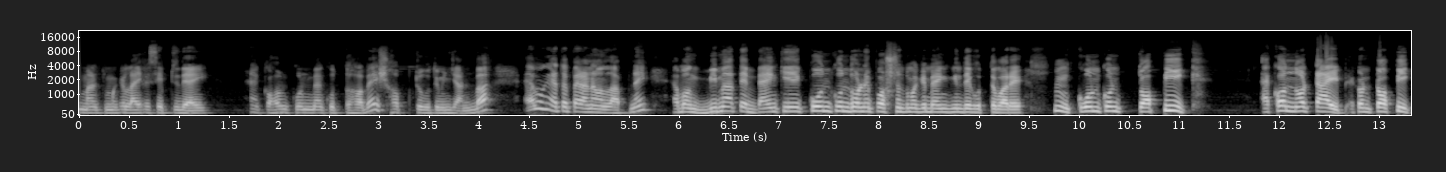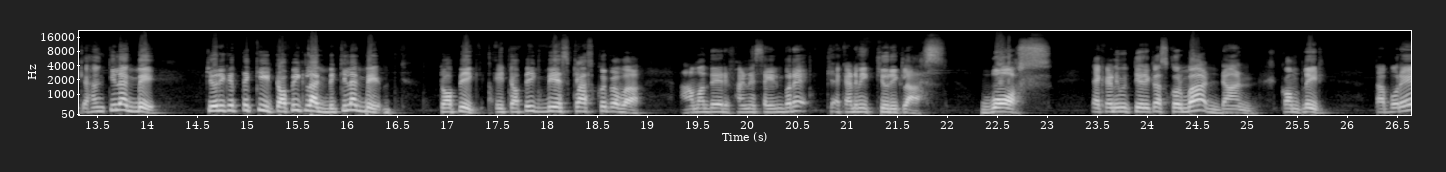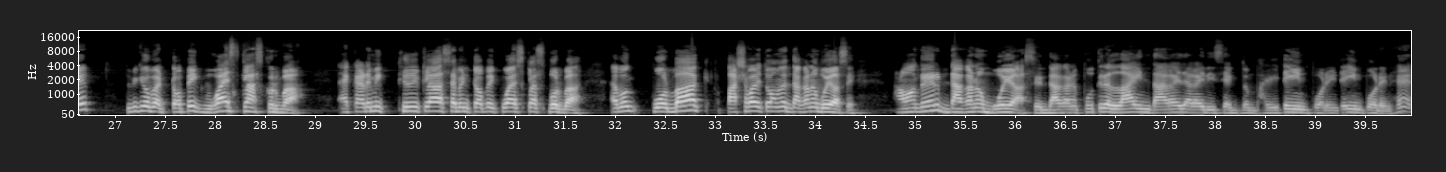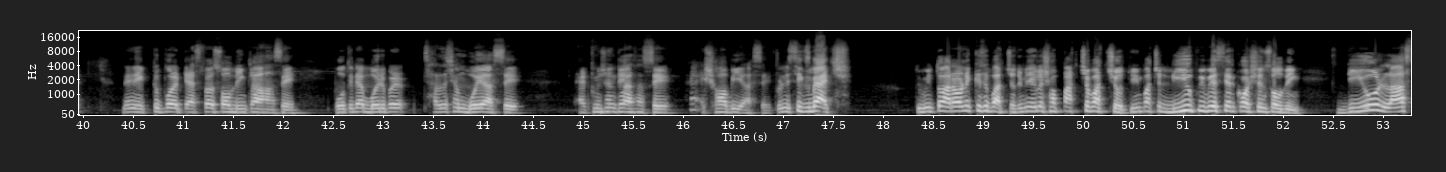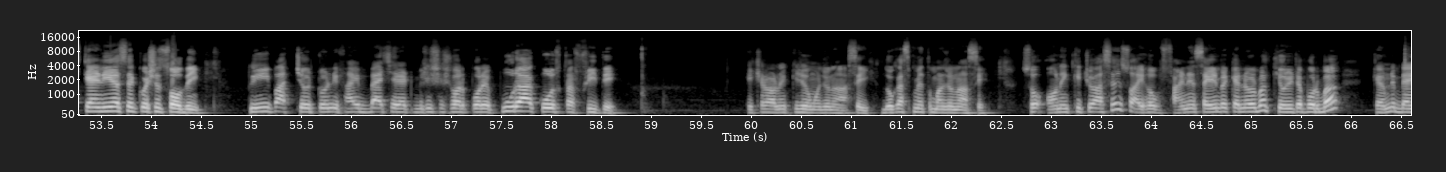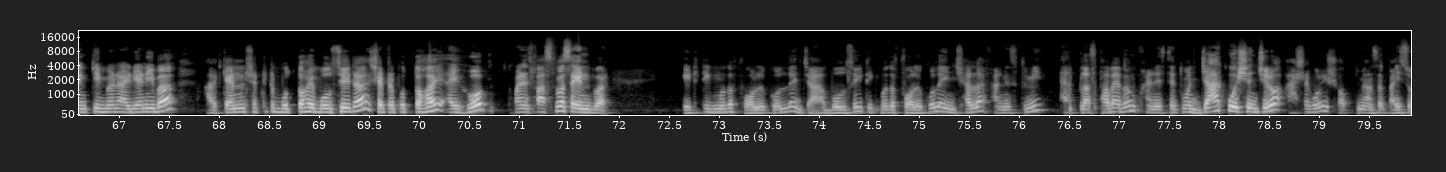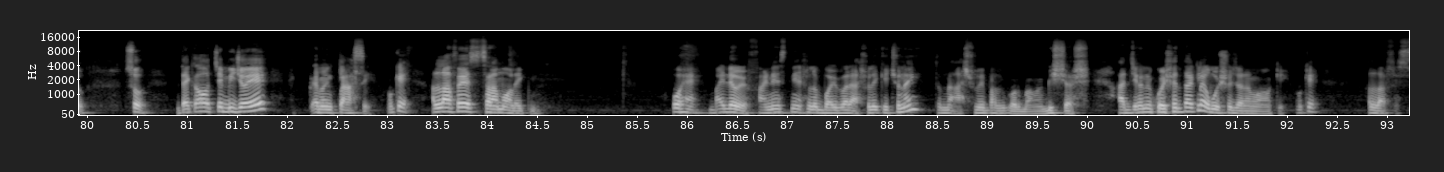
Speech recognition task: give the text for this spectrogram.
মানে তোমাকে লাইফে সেফটি দেয়? হ্যাঁ কখন কোন বিমা করতে হবে? সবটুকু তুমি জানবা। এবং এত প্যারা নেওয়ার লাভ নেই। এবং বিমাতে ব্যাংকিংয়ে কোন কোন ধরনের প্রশ্ন তোমাকে ব্যাংকিং দিয়ে করতে পারে? হুম কোন কোন টপিক এখন নট টাইপ এখন টপিক এখন কি লাগবে? থিওরি ক্ষেত্রে কি? টপিক লাগবে। কি লাগবে? টপিক এই টপিক বেস ক্লাস কই পাবা? আমাদের ফাইনাল সেকেন্ড পরে academic theory class boss academic theory class করবা ডান কমপ্লিট তারপরে তুমি কি করবা? টপিক ওয়াইজ ক্লাস করবা। একাডেমিক থিওরি ক্লাস এবং টপিক ওয়াইজ ক্লাস পড়বা। এবং পড়বা পাশাপাশি তো আমাদের দাগানো বই আছে। আমাদের দাগানো বই আছে। দাগানো প্রতিটা লাইন দাগাই দাগাই দিছে একদম ভাই। এটা ইম্পর্টেন্ট এটা ইম্পর্টেন্ট হ্যাঁ? দেন একটু পরে টেস্ট পেপার সলভিং ক্লাস আছে। প্রতিটা বইয়ের উপর সাজেশন বই আছে অ্যাডমিশন ক্লাস আছে হ্যাঁ সবই আছে। টোয়েন্টি সিক্স ব্যাচ তুমি তো আরও অনেক কিছু পাচ্ছ। তুমি এগুলো সব পাচ্ছ পাচ্ছ। তুমি পাচ্ছ due previous year question solving due last ten years এর কোয়েশ্চেন সলভিং তুমি পাচ্ছ টোয়েন্টি ফাইভ ব্যাচের অ্যাডমিশন শেষ হওয়ার পরে পুরা কোর্সটা ফ্রিতে এছাড়া অনেক কিছু আমার জন্য আসেই লোকাস মে তোমার জন্য আছে। সো অনেক কিছু আছে। So I hope finance second কেন পড়বা? থিওরিটা পড়বা। কেমনে ব্যাংকিং আইডিয়া নিবা, আর কেমন চ্যাপ্টারটা পড়তে হয় বলছি এটা চ্যাপ্টার পড়তে হয় I hope finance first paper second paper এটা ঠিক মতো ফলো করলে, যা বলছি ঠিক মতো ফলো করলে ইনশাল্লাহ ফাইন্যান্স তুমি প্লাস পাবে এবং ফাইন্যান্স নিয়ে তোমার যা কোয়েশ্চেন ছিল, আশা করি সব তুমি আনসার পাইছো। সো দেখা হচ্ছে বিজয়ে এবং ক্লাসে ওকে আল্লাহ হাফেজ সালামু আলাইকুম। ও হ্যাঁ বাই দ্য ওয়ে ফাইন্যান্স নিয়ে আসলে বই বলে আসলে কিছু নাই, তোমরা আসলে ভালো করবে, আমার বিশ্বাস। আর যেখানে কোয়েশ্চেন থাকলে অবশ্যই জানাব আমাকে ওকে আল্লাহ হাফেজ।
